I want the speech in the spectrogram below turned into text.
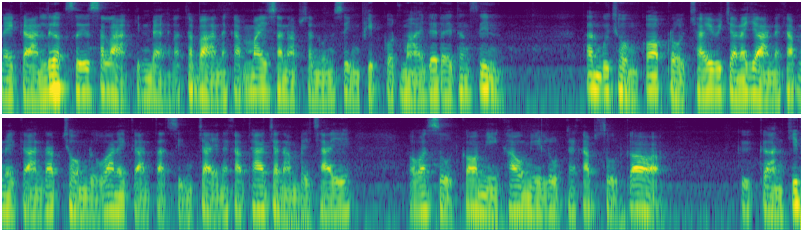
ในการเลือกซื้อสลากกินแบ่งรัฐบาลนะครับ ไม่สนับสนุนสิ่งผิดกฎหมายใด ๆ ทั้งสิ้น ท่านผู้ชมก็โปรดใช้วิจารณญาณนะครับในการรับชมหรือว่าในการตัดสินใจนะครับ ถ้าจะนำไปใช้เพราะว่าสูตรก็มีเข้ามีหลุดนะครับ สูตรก็คือการคิด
